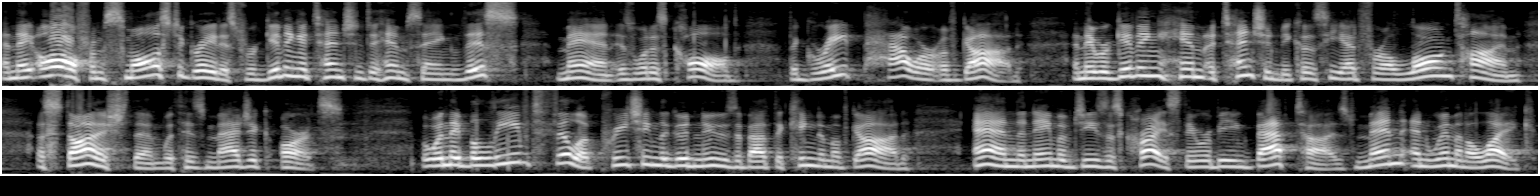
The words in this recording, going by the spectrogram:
And they all, from smallest to greatest, were giving attention to him, saying, This man is what is called the great power of God. And they were giving him attention because he had for a long time astonished them with his magic arts. But when they believed Philip preaching the good news about the kingdom of God and the name of Jesus Christ, they were being baptized, men and women alike.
